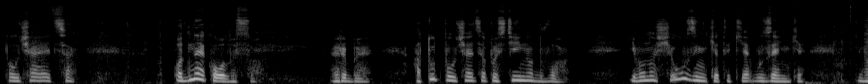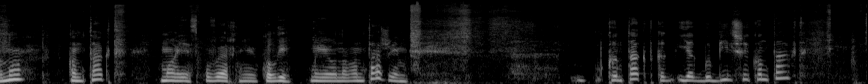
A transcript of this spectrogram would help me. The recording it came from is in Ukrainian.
виходить, одне колесо грибе, а тут, виходить, постійно два. І воно ще узеньке таке, вузеньке. І воно контакт має з поверхнею, коли ми його навантажуємо. Контакт, як- якби більший контакт,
